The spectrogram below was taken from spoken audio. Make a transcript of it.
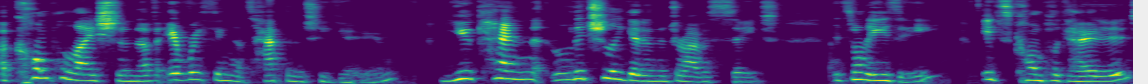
a compilation of everything that's happened to you. You can literally get in the driver's seat. It's not easy. It's complicated.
